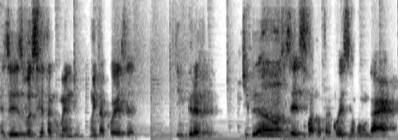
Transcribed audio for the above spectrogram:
Às vezes você está comendo muita coisa de grã, de grãos, às vezes falta outra coisa em algum lugar.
